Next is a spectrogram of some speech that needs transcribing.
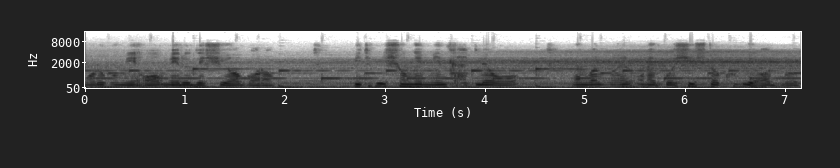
মরুভূমি ও মেরুদেশীয় বরফ। পৃথিবীর সঙ্গে মিল থাকলেও মঙ্গল গ্রহের অনেক বৈশিষ্ট্য খুবই অদ্ভুত।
